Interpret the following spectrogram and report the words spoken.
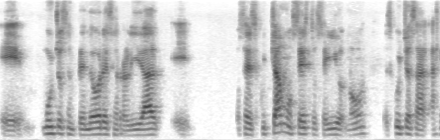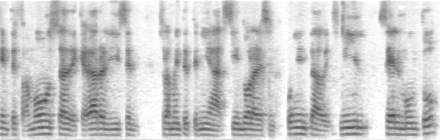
eh, muchos emprendedores en realidad, eh, o sea, escuchamos esto seguido, ¿no? Escuchas a, a, gente famosa de que agarran y dicen, solamente tenía 100 dólares en la cuenta, 10 mil, sé el monto,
